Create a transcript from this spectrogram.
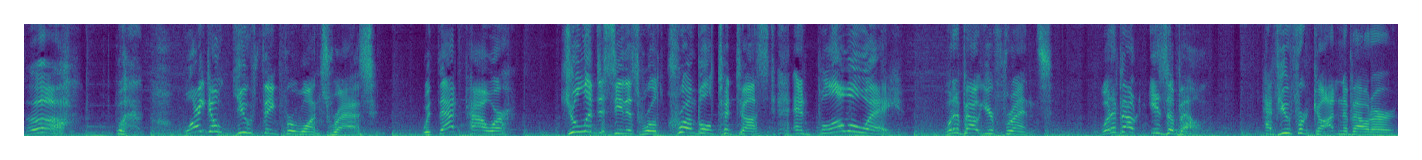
Ugh! Why don't you think for once, Raz? With that power, you'll live to see this world crumble to dust and blow away! What about your friends? What about Isabel? Have you forgotten about her?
